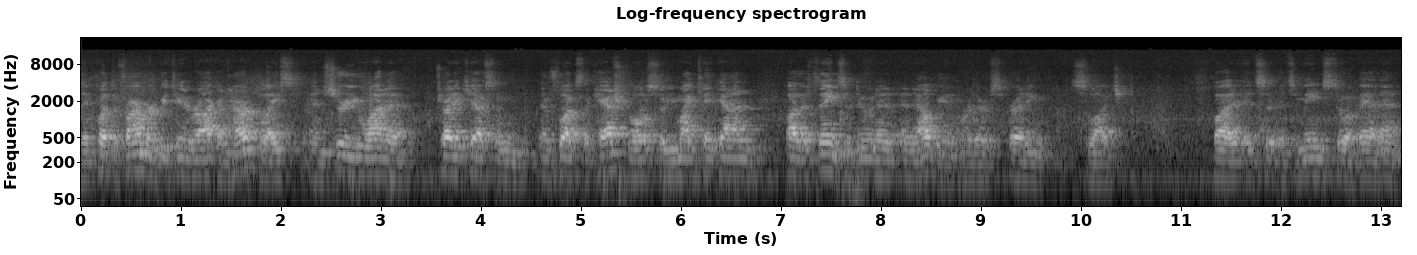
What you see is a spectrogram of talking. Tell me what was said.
They put the farmer between a rock and a hard place, and sure, you want to try to catch some influx of cash flow, so you might take on other things, they're doing it in Albion, where they're spreading sludge. But it's a, it's a means to a bad end,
